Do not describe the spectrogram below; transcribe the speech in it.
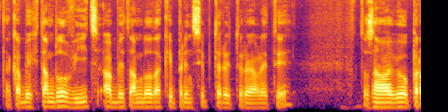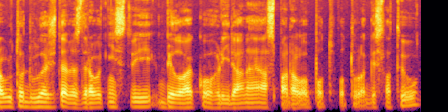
tak abych tam bylo víc, aby tam byl taky princip teritoriality, to znamená, aby opravdu to důležité ve zdravotnictví bylo jako hlídané a spadalo pod, pod tu legislativu.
